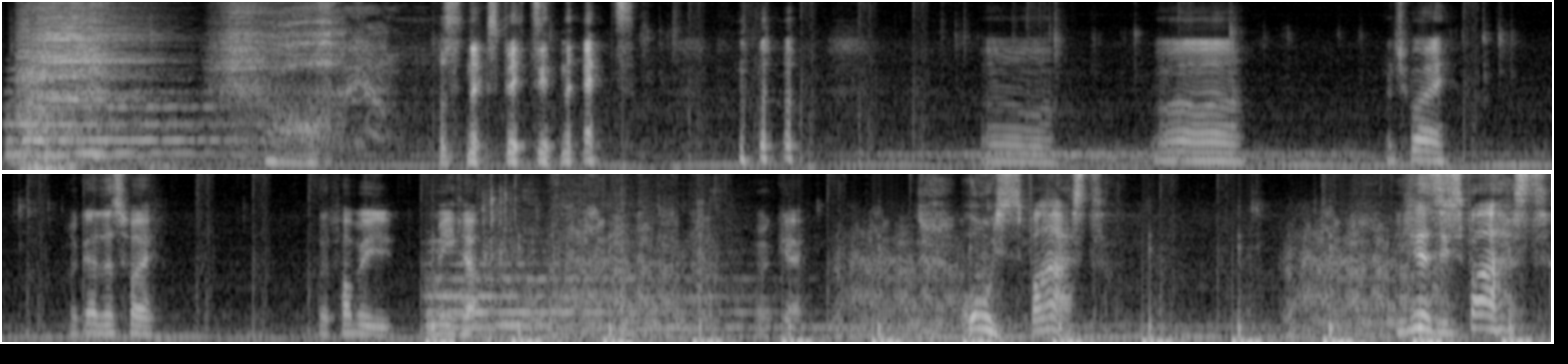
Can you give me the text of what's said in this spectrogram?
Oh, wasn't expecting that. Oh, oh, which way? I'll go this way. We'll probably meet up. Okay. Oh, he's fast. Yes, he's fast.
